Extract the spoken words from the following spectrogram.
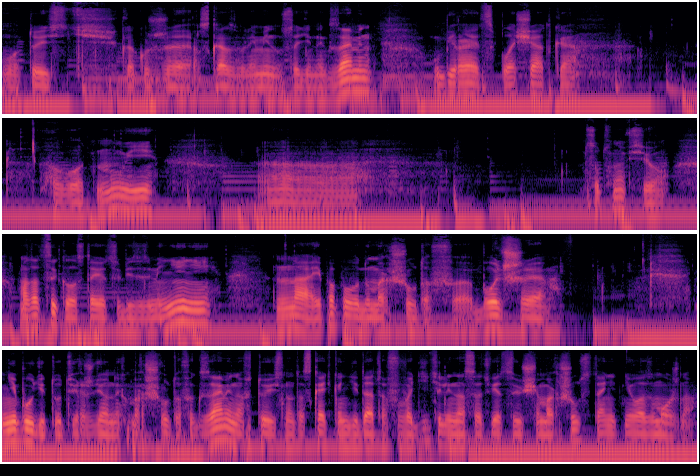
Вот, то есть, как уже рассказывали, минус один экзамен, убирается площадка. Вот, ну и, э, собственно, все. Мотоцикл остается без изменений. Да, и по поводу маршрутов. Больше Не будет утвержденных маршрутов экзаменов, то есть натаскать кандидатов в водителей на соответствующий маршрут станет невозможно.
